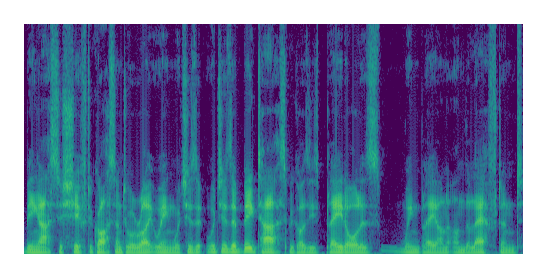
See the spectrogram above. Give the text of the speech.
being asked to shift across onto a right wing, which is which is a big task because he's played all his wing play on on the left, and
